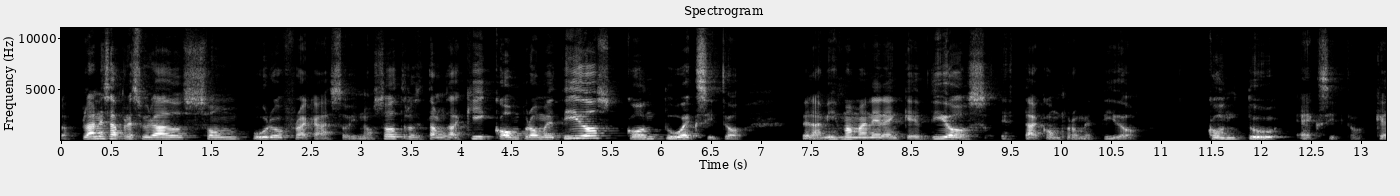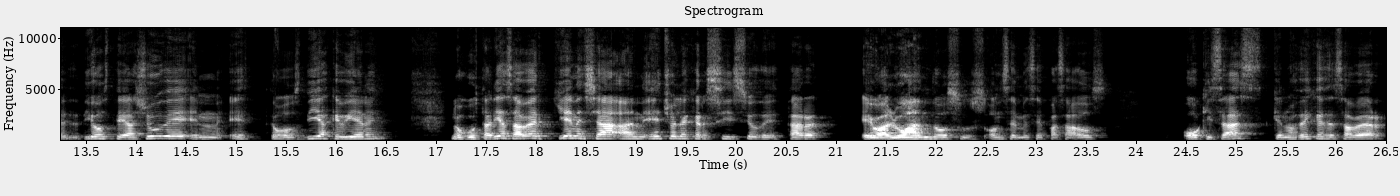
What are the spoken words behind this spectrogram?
los planes apresurados son puro fracaso. Y nosotros estamos aquí comprometidos con tu éxito, de la misma manera en que Dios está comprometido con tu éxito. Que Dios te ayude en estos días que vienen nos gustaría saber quiénes ya han hecho el ejercicio de estar evaluando sus 11 meses pasados o quizás que nos dejes de saber,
